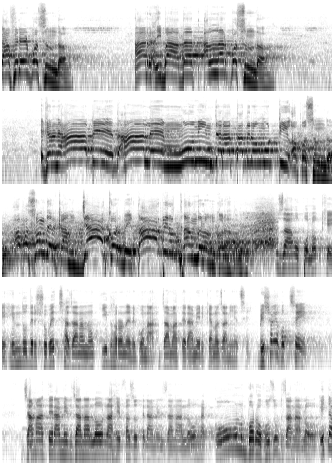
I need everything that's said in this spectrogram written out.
কাফের পছন্দ, আর ইবাদত আল্লাহর পছন্দ। এ কারণে আবেদ অপছন্দ। অপছন্দের কাম যা করবে তার বিরুদ্ধে আন্দোলন করা হবে। পূজা উপলক্ষে হিন্দুদের শুভেচ্ছা জানানো কি ধরনের গুনাহ? জামাতের আমির কেন জানিয়েছে? বিষয় হচ্ছে, জামাতের আমির জানালো না হেফাজতের আমির জানালো না কোন বড় হুজুর জানালো? এটা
